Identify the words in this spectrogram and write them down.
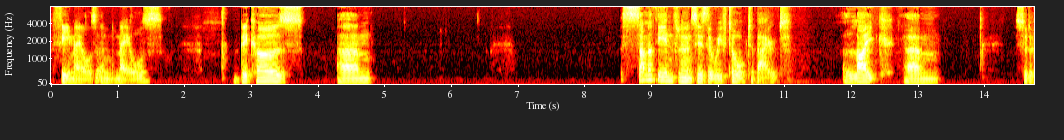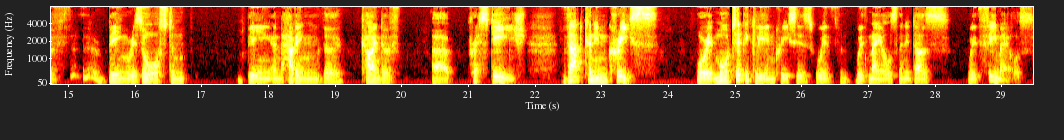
females and males because um, some of the influences that we've talked about, like um, sort of being resourced and being and having the kind of uh, prestige that can increase or it more typically increases with with males than it does with females.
